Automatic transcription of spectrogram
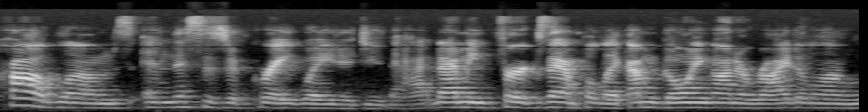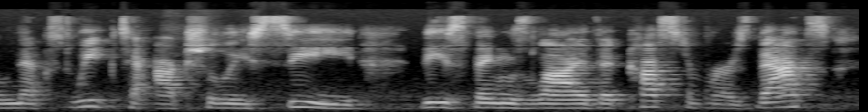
problems and this is a great way to do that. And i mean for example like i'm going on a ride along next week to actually see these things live at customers. That's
